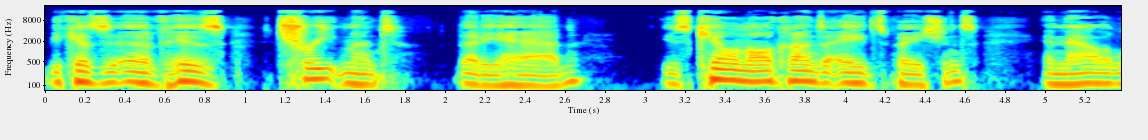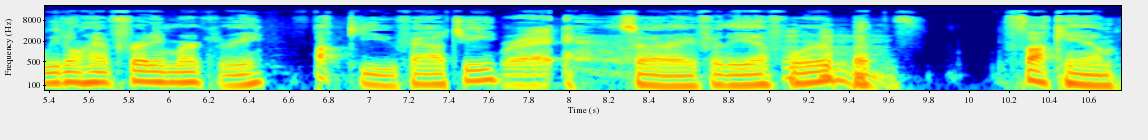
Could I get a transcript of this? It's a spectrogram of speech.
because of his treatment that he had. He's killing all kinds of AIDS patients, and now that we don't have Freddie Mercury, fuck you, Fauci. Right. Sorry for the F word, but f- fuck him.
